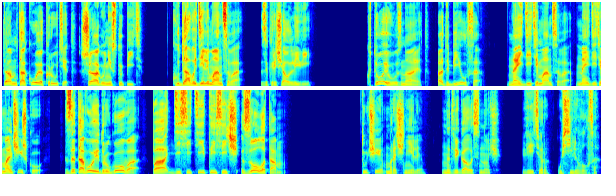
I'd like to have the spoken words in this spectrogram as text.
«Там такое крутит! Шагу не ступить!» «Куда вы дели Манцева?» — закричал Леви. «Кто его знает? Отбился. Найдите Манцева, найдите мальчишку. За того и другого по десяти тысяч золотом!» Тучи мрачнели, надвигалась ночь, ветер усиливался.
